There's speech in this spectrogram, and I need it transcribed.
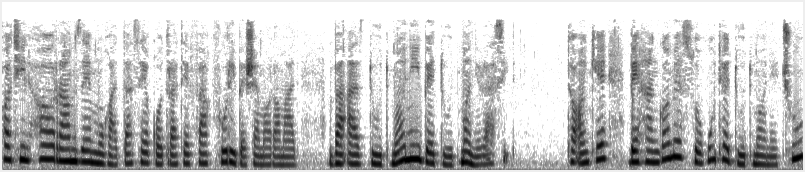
پاتیل ها رمز مقدس قدرت فقفوری به شمار آمد و از دودمانی به دودمانی رسید تا آنکه به هنگام سقوط دودمان چو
